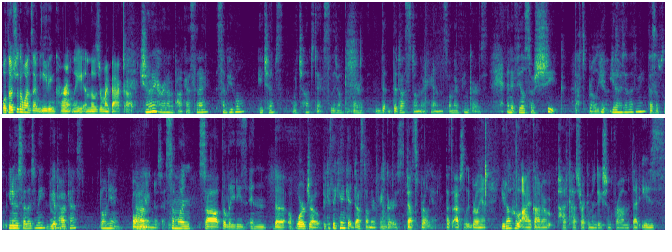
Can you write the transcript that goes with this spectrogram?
Well, those are the ones I'm eating currently, and those are my backup. Do you know what I heard on a podcast today? Some people eat chips with chopsticks so they don't get their the, the dust on their hands, on their fingers, and it feels so chic. That's brilliant. you know who said that to me? That's absolutely. You know who said that to me No. via podcast? Bowen Yang. Bone Um, Yang knows everything. Someone saw the ladies in the wardrobe because they can't get dust on their fingers. That's brilliant. That's absolutely brilliant. You know who I got a podcast recommendation from that is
